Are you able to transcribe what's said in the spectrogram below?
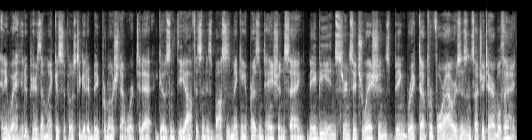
Anyway, it appears that Mike is supposed to get a big promotion at work today. He goes into the office and his boss is making a presentation saying, maybe in certain situations, being bricked up for four hours isn't such a terrible thing.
